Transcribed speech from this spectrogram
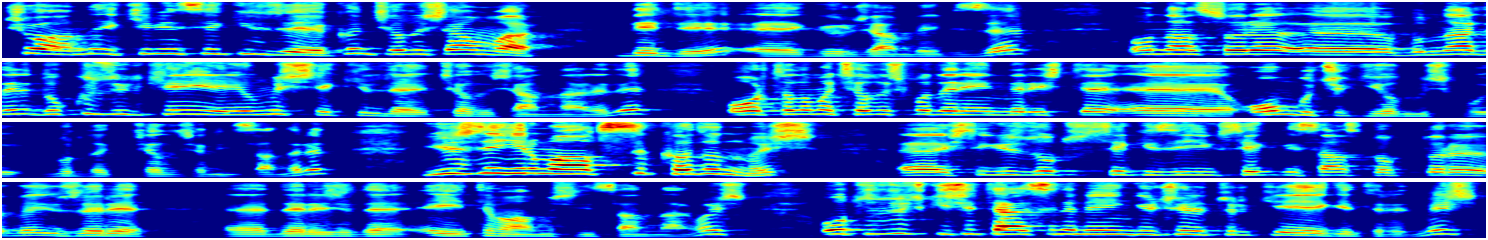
Şu anda 2800'e yakın çalışan var dedi e, Gürcan Bey bize. Ondan sonra e, bunlar dedi 9 ülkeye yayılmış şekilde çalışanlar dedi. Ortalama çalışma deneyimleri işte e, 10,5 yılmış bu buradaki çalışan insanların. %26'sı kadınmış. E, işte %38'i yüksek lisans doktora ve üzeri e, derecede eğitim almış insanlarmış. 33 kişi tersine beyin göçüyle Türkiye'ye getirilmiş.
